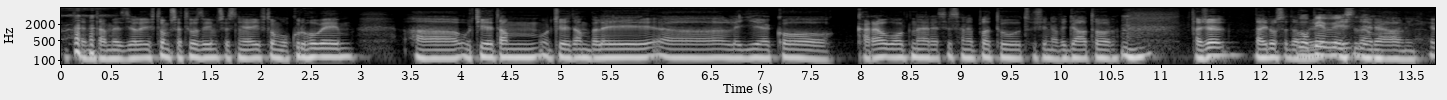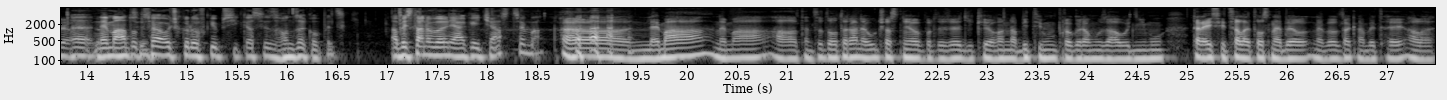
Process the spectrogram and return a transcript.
Ten tam jezdil i v tom předchozím, přesně i v tom okruhovým. A určitě tam, určitě tam byli uh, lidi jako Karel Waltner, jestli se nepletu, což je navigátor. Mm-hmm. Takže najdou se tam. Objeví se tam. reálný, reálný. Eh, nemá to třeba očkodovky příkazy z Honza Kopecký? Aby stanovil nějaký čas třeba? uh, nemá, nemá a ten se toho teda neúčastnil, protože díky jeho nabitému programu závodnímu, který sice letos nebyl, nebyl tak nabitý, ale,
